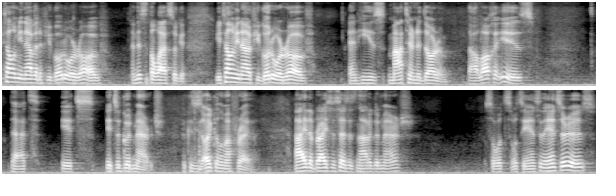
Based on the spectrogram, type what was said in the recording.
telling me now that if you go to a Rav, and this is the last sugya, you're telling me now if you go to a Rav and he's Mater Nedarim, the halacha is that it's it's a good marriage because he's Oikelim Afreya. I, the Brisa says it's not a good marriage. So what's what's the answer? The answer is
